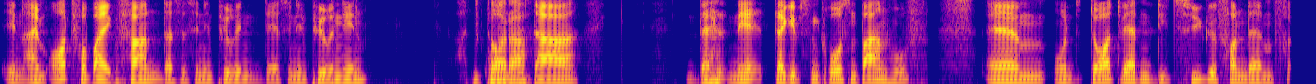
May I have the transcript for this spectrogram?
in einem Ort vorbeigefahren, das ist in den Pyrenäen, der ist in den Pyrenäen. Andorra. Und da, da, nee, da gibt's einen großen Bahnhof. Ähm, und dort werden die Züge von dem, Fr-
